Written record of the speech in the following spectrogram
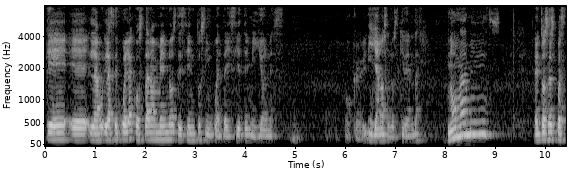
que eh, la, la secuela costara menos de 157 millones. Ok. Y ya no se los quieren dar. No mames. Entonces, pues,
